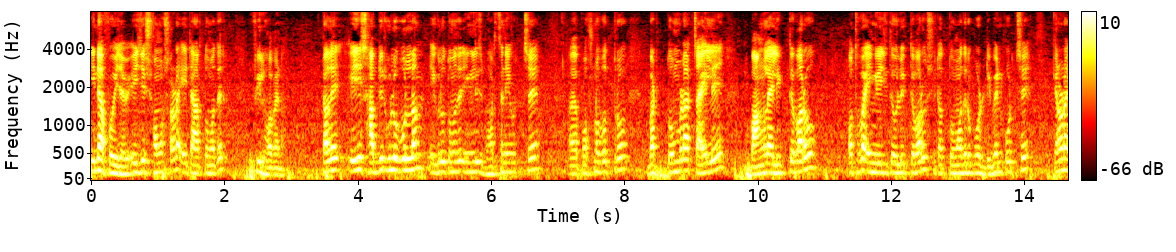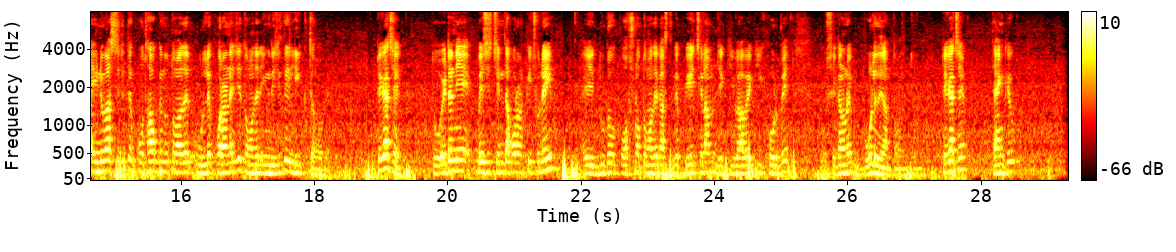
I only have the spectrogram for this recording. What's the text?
ইনাফ হয়ে যাবে। এই যে সমস্যাটা, এটা আর তোমাদের ফিল হবে না। তাহলে এই যে সাবজেক্টগুলো বললাম, এগুলো তোমাদের ইংলিশ ভার্সানেই হচ্ছে প্রশ্নপত্র। বাট তোমরা চাইলে বাংলায় লিখতে পারো অথবা ইংরেজিতেও লিখতে পারো, সেটা তোমাদের উপর ডিপেন্ড করছে। কেননা ইউনিভার্সিটিতে কোথাও কিন্তু তোমাদের উল্লেখ করা নেই যে তোমাদের ইংরেজিতেই লিখতে হবে। ঠিক আছে? তো এটা নিয়ে বেশি চিন্তা করার কিছু নেই। এই দুটো প্রশ্ন তোমাদের কাছ থেকে পেয়েছিলাম যে কীভাবে কি করবে সে কারণে বলে দিলাম তোমাদের জন্য। ঠিক আছে? Thank you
